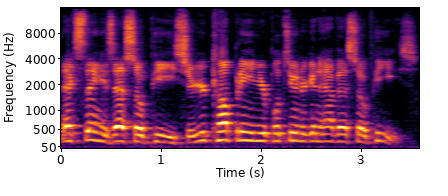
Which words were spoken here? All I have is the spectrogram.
Next thing is SOPs. So your company and your platoon are going to have SOPs.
